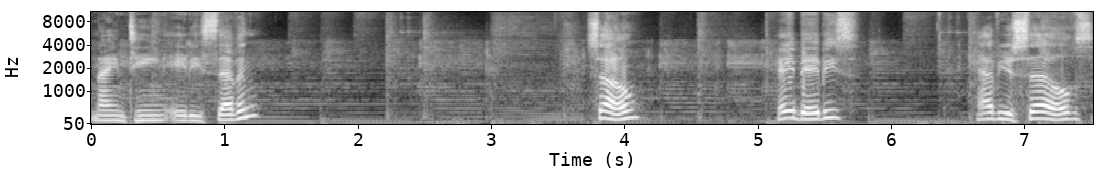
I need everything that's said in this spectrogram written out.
1987. So, hey babies, have yourselves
